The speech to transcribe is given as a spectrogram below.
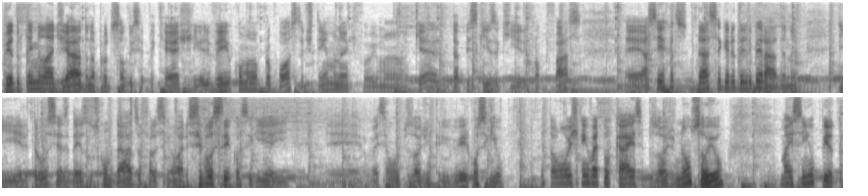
Pedro tem me ladeado na produção do ICPcast e ele veio com uma proposta de tema, né, que foi uma que é da pesquisa que ele próprio faz, é, acerca da cegueira deliberada, né? E ele trouxe as ideias dos convidados. Eu falei assim, olha, se você conseguir aí, é, vai ser um episódio incrível. E ele conseguiu. Então hoje quem vai tocar esse episódio não sou eu, mas sim o Pedro.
